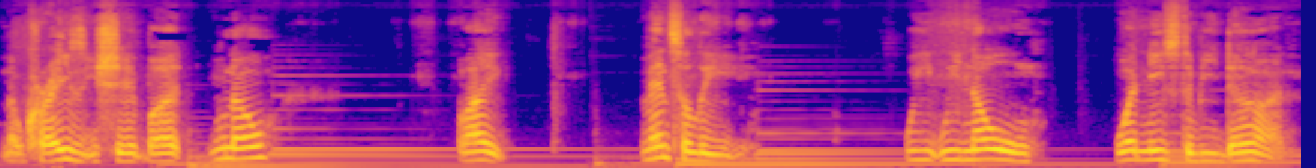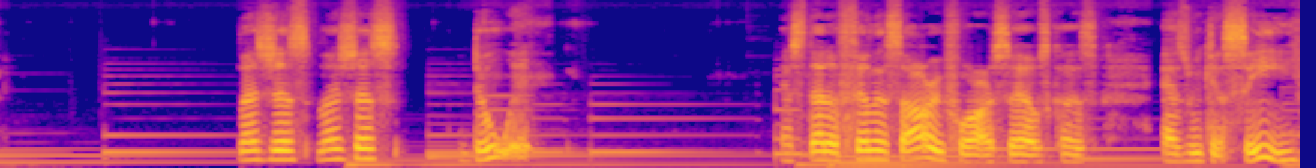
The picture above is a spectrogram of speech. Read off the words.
no crazy shit, but you know, like mentally, we we know what needs to be done. Let's just let's just do it instead of feeling sorry for ourselves because as we can see,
